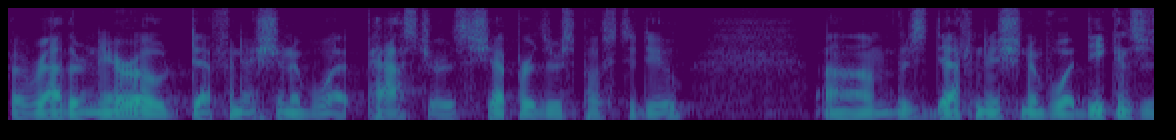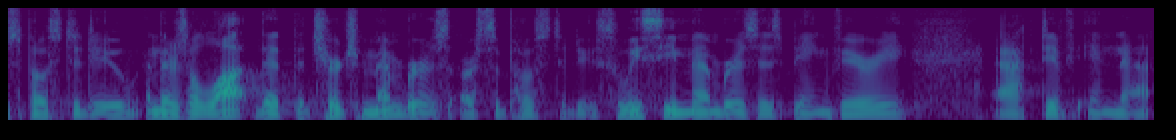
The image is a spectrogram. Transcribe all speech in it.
a rather narrow definition of what pastors, shepherds are supposed to do. Um, there's a definition of what deacons are supposed to do, and there's a lot that the church members are supposed to do. So we see members as being very active in that.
